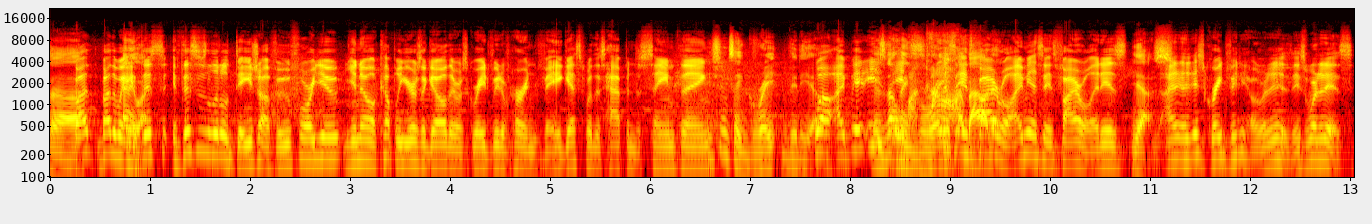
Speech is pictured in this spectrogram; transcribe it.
Uh, By, by the way, anyway. if this if this is a little deja vu for you, you know, a couple years ago there was a great video of her in Vegas where this happened. The same thing. you shouldn't say great video. Well, I, it There's is. nothing it's, great it's, it's viral. it. I mean, it's, it's viral. It is. Yes. I, it is great video. What it is. It's what it is.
